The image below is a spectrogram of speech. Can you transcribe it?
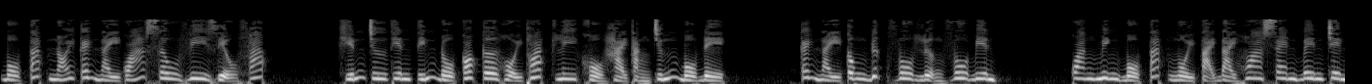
Bồ Tát nói cái này quá sâu vi diệu pháp, khiến chư thiên tín đồ có cơ hội thoát ly khổ hải thẳng chứng bồ đề. cái này công đức vô lượng vô biên. Quang minh Bồ Tát ngồi tại đài hoa sen bên trên,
